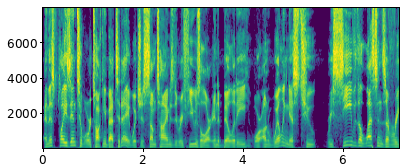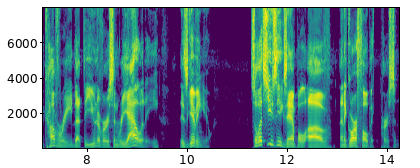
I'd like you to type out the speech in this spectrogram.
And this plays into what we're talking about today, which is sometimes the refusal or inability or unwillingness to receive the lessons of recovery that the universe and reality is giving you. So let's use the example of an agoraphobic person.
